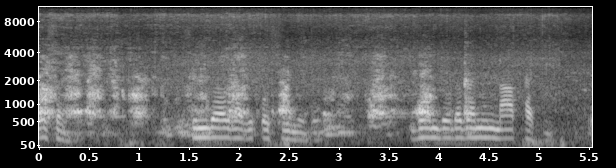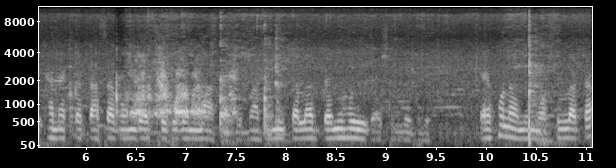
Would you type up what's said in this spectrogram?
কষাই সুন্দরভাবে কষিয়ে নেব। গন্ধটা যেন না থাকে। এখানে একটা কাঁচা গন্ধ সেটা যেন না থাকে। বাদামি কালার যেন হয়ে যায় সুন্দর করে। এখন আমি মশলাটা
